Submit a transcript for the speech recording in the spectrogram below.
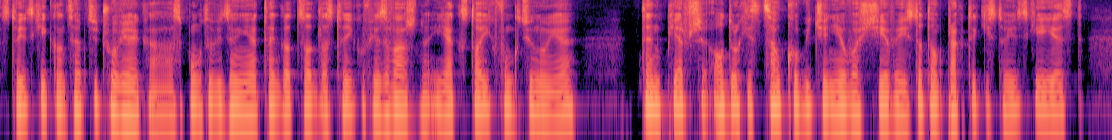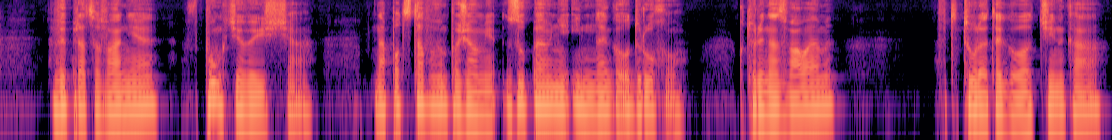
stoickiej koncepcji człowieka, z punktu widzenia tego, co dla stoików jest ważne i jak stoik funkcjonuje, ten pierwszy odruch jest całkowicie niewłaściwy. Istotą praktyki stoickiej jest wypracowanie w punkcie wyjścia na podstawowym poziomie zupełnie innego odruchu, który nazwałem w tytule tego odcinka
